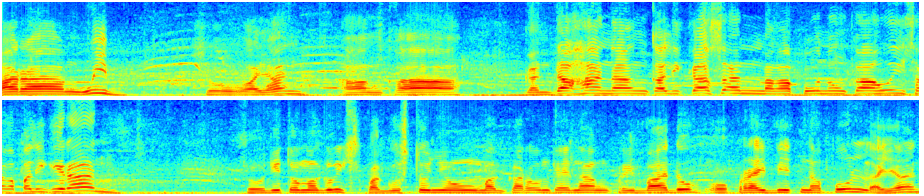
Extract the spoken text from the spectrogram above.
parang weave. So ayan, ang kagandahan ng kalikasan, mga punong kahoy sa kapaligiran. So dito mga gawiks, pag gusto nyong magkaroon kayo ng privado o private na pool, ayan.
